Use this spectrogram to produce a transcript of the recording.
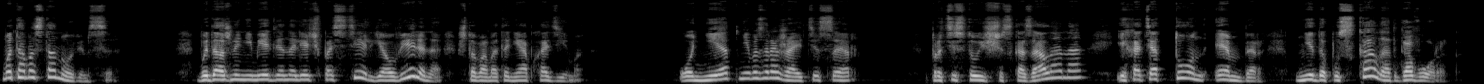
Мы там остановимся. Вы должны немедленно лечь в постель. Я уверена, что вам это необходимо. — О, нет, не возражайте, сэр. Протестующе сказала она, и хотя тон Эмбер не допускал отговорок,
